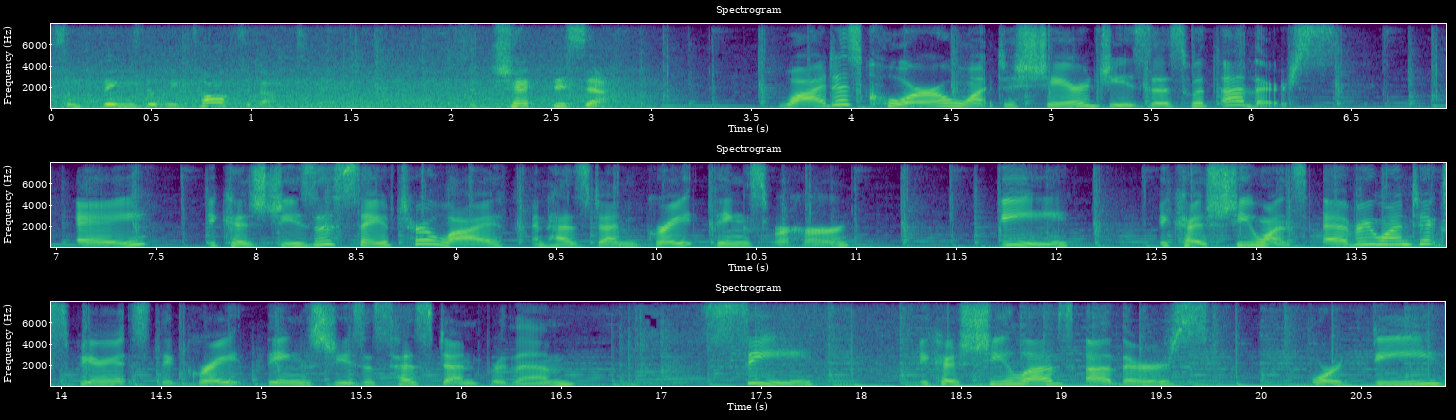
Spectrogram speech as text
some things that we talked about today. So check this out. Why does Cora want to share Jesus with others? A. Because Jesus saved her life and has done great things for her. B. Because she wants everyone to experience the great things Jesus has done for them. C. Because she loves others. Or D.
